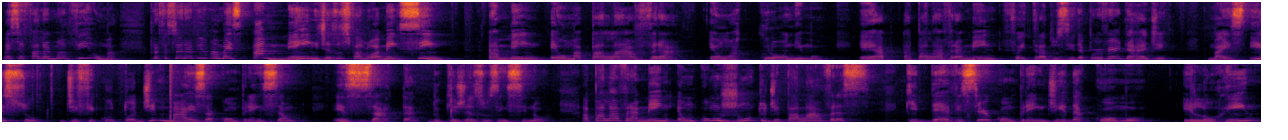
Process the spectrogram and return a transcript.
Mas você fala, irmã Vilma, professora Vilma, mas amém? Jesus falou amém? Sim. Amém é uma palavra, é um acrônimo. É a, a palavra amém foi traduzida por verdade, mas isso dificultou demais a compreensão exata do que Jesus ensinou. A palavra amém é um conjunto de palavras que deve ser compreendida como Elohim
